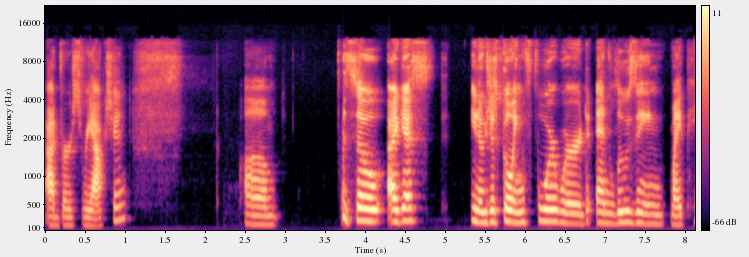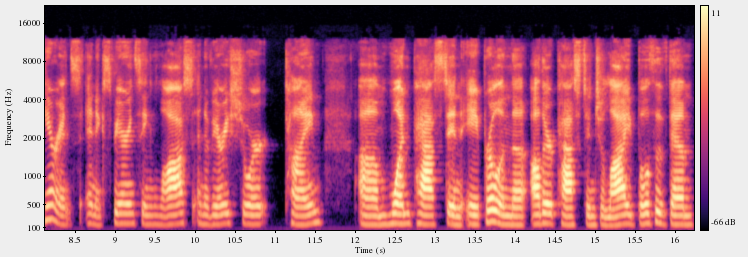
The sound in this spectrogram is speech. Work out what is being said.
adverse reaction. Um and so i guess you know just going forward and losing my parents and experiencing loss in a very short time um, one passed in april and the other passed in july both of them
